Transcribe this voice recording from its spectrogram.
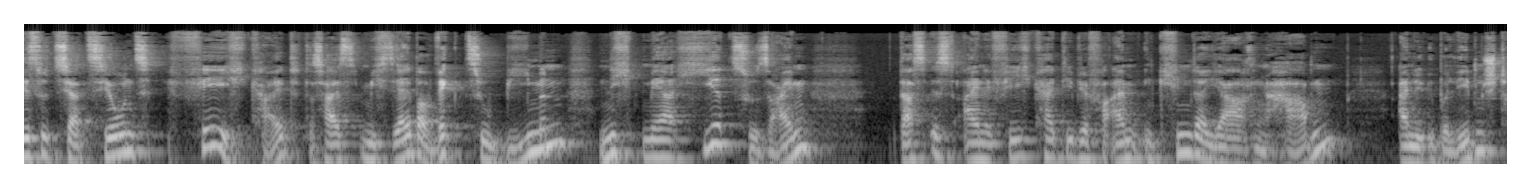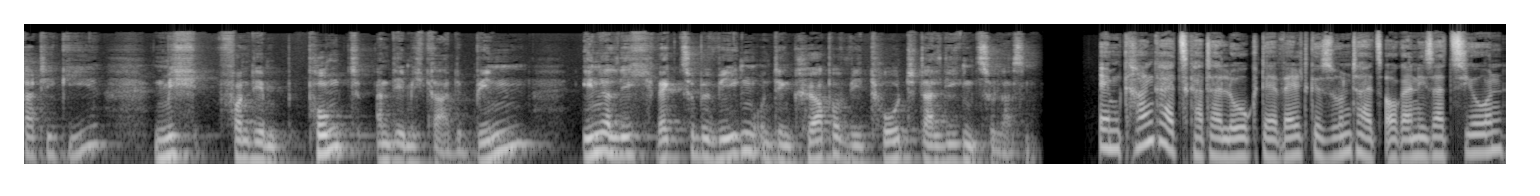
Dissoziationsfähigkeit, das heißt mich selber wegzubeamen, nicht mehr hier zu sein, das ist eine Fähigkeit, die wir vor allem in Kinderjahren haben, eine Überlebensstrategie, mich von dem Punkt, an dem ich gerade bin, innerlich wegzubewegen und den Körper wie tot da liegen zu lassen. Im Krankheitskatalog der Weltgesundheitsorganisation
